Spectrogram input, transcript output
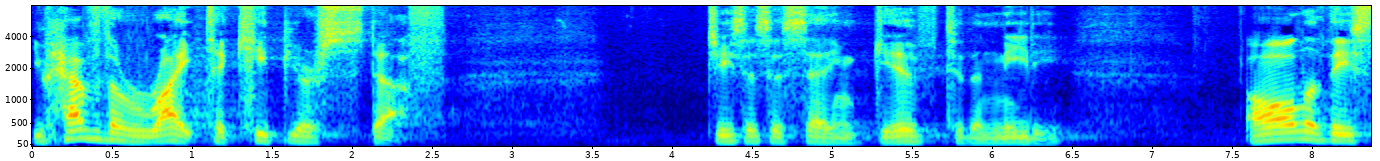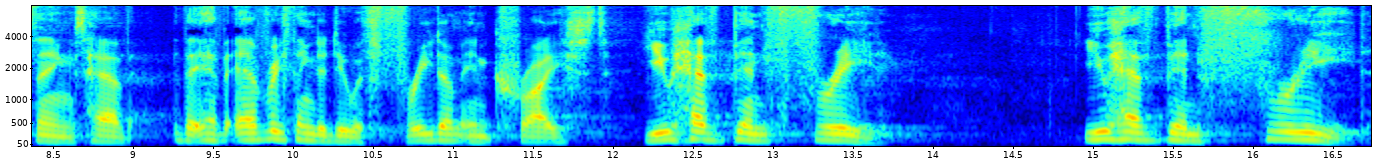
You have the right to keep your stuff. Jesus is saying, give to the needy. All of these things have, they have everything to do with freedom in Christ. You have been freed. You have been freed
